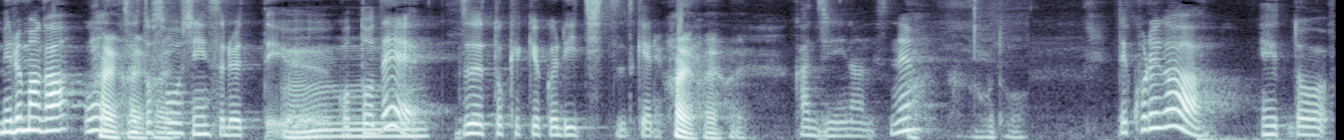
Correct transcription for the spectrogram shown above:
メルマガをはいはいはいずっと送信するっていうことで、ずっと結局リーチし続ける。はいはいはい。感じなんですね。なるほど。で、これが、えっ、と、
